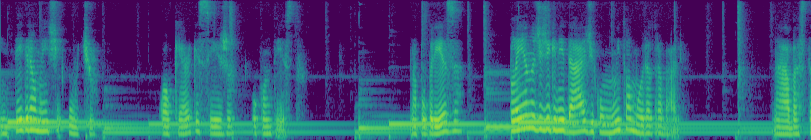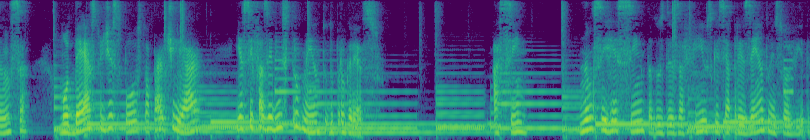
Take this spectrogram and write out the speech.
integralmente útil, qualquer que seja o contexto. Na pobreza, pleno de dignidade e com muito amor ao trabalho. Na abastança, modesto e disposto a partilhar e a se fazer instrumento do progresso. Assim, não se ressinta dos desafios que se apresentam em sua vida.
